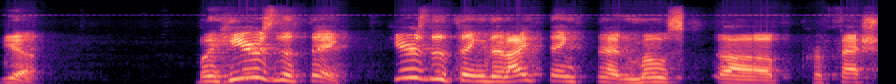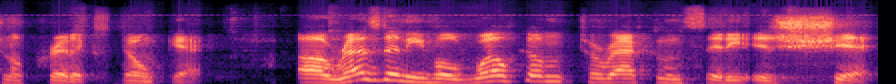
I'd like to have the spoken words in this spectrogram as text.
Yeah. But here's the thing. Here's the thing that I think that most uh, professional critics don't get. Uh, Resident Evil Welcome to Raccoon City is shit.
